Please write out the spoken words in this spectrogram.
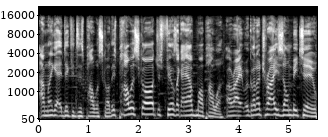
I'm going to get addicted to this power score. This power score just feels like I have more power. All right, we're going to try Zombie 2.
